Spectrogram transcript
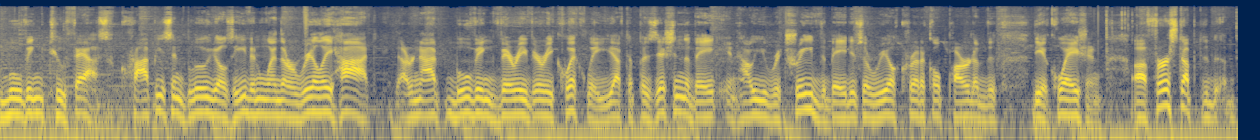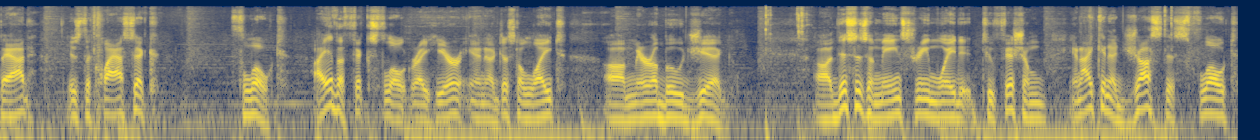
moving too fast. Crappies and bluegills, even when they're really hot, are not moving very, very quickly. You have to position the bait and how you retrieve the bait is a real critical part of the, the equation. Uh, first up to the bat is the classic float. I have a fixed float right here and uh, just a light uh, marabou jig. Uh, this is a mainstream way to, to fish them and I can adjust this float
